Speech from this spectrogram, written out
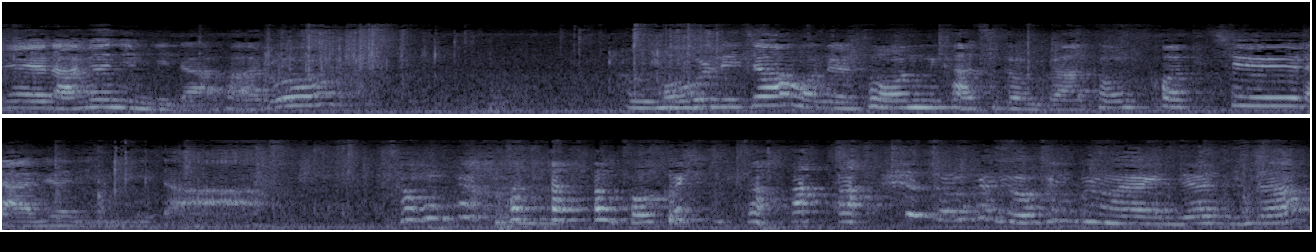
네, 라면입니다. 바로 어울리죠? 오늘 돈 가시던가 돈커츠 라면입니다. 송편 먹고 싶다. 송편이 먹고 싶은 모양인데요, 진짜.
